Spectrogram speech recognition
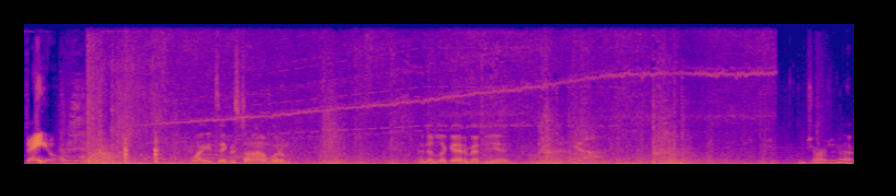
Damn! Why you take his time with him? And then look at him at the end. I'm charging up.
